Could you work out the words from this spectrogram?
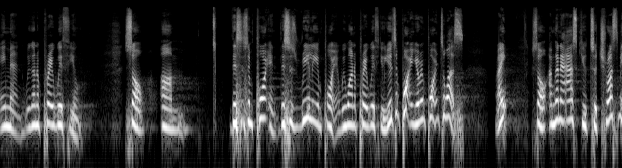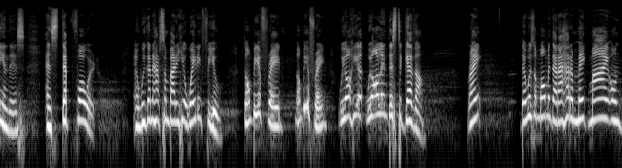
Amen. We're going to pray with you. So, um, this is important. This is really important. We want to pray with you. It's important. You're important to us, right? So I'm going to ask you to trust me in this and step forward. And we're going to have somebody here waiting for you. Don't be afraid. Don't be afraid. We all here. We're all in this together, right? There was a moment that I had to make my own,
